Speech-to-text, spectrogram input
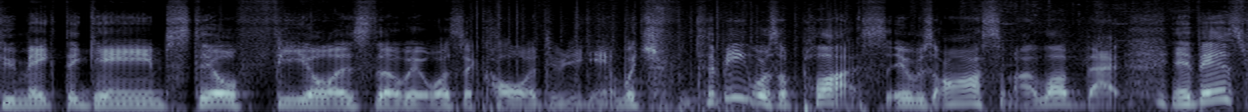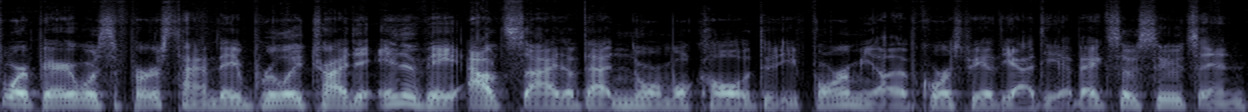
to make the game still feel as though it was a Call of Duty game, which to me was a plus. It was awesome. I love that. And Advanced Warfare was the first time they really tried to innovate outside of that normal Call of Duty formula. Of course, we had the idea of exosuits, and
